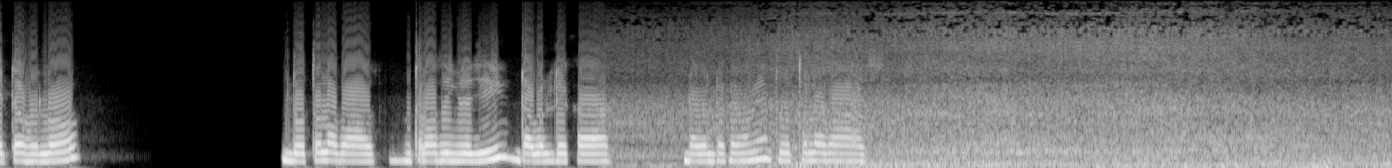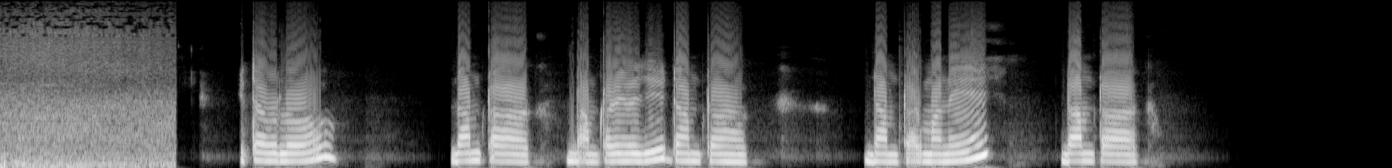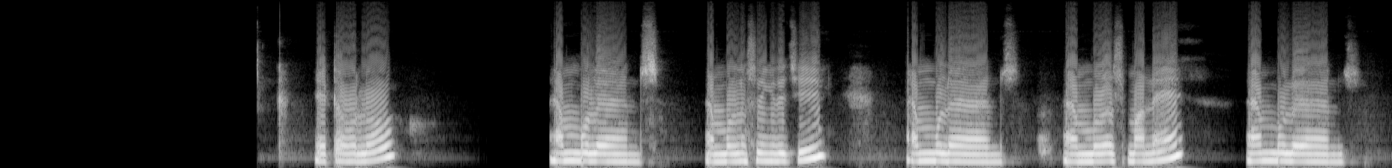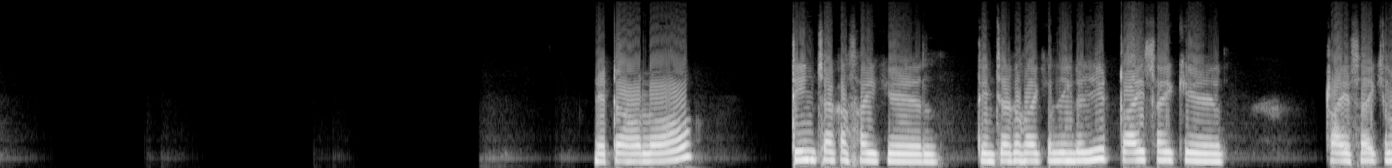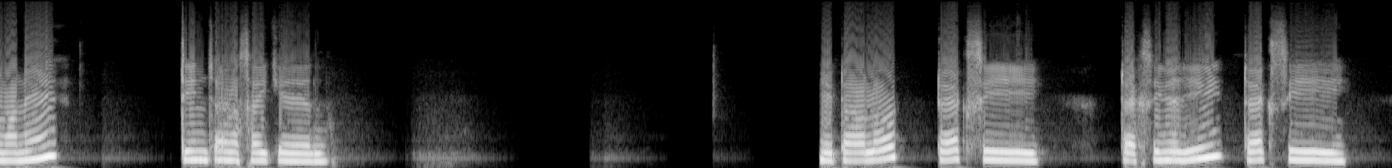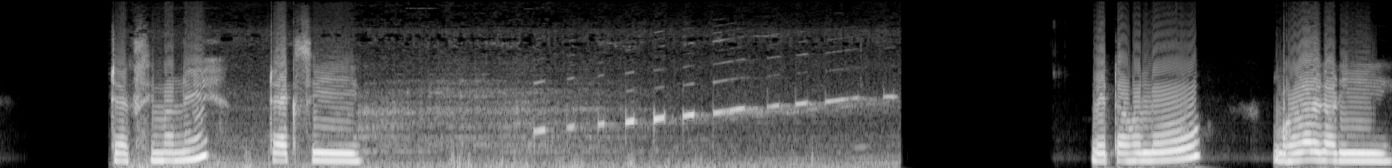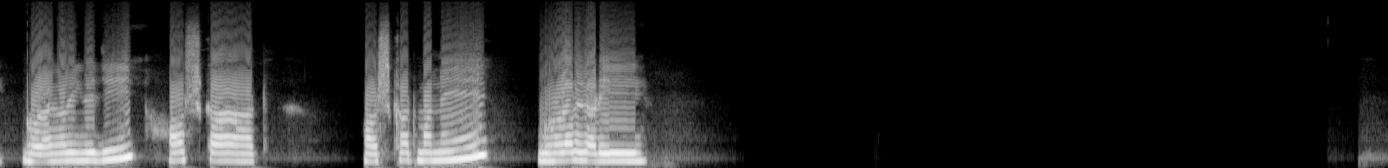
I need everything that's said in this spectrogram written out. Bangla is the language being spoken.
এটা হলো দোতলা বাস দোতলা ইংরেজি ডাবল ডেকার ডাবল ডেকার মানে দোতলা বাস এটা হলো ডামটাক ডামটাক ইংরেজি ডামটাক ডামটাক মানে ডামটাক এটা হলো অ্যাম্বুলেন্স অ্যাম্বুলেন্স ইংরেজি অ্যাম্বুলেন্স অ্যাম্বুলেন্স মানে অ্যাম্বুলেন্স এটা হলো তিন চাকা সাইকেল, তিন চাকা সাইকেল ইংরেজি ট্রাই সাইকেল ট্রাই সাইকেল মানে তিন চাকা সাইকেল। এটা হলো ট্যাক্সি। ট্যাক্সি ইংরেজি ট্যাক্সি। ট্যাক্সি মানে ট্যাক্সি। এটা হলো ঘোড়ার গাড়ি। ঘোড়ার গাড়ি ইংরেজি হর্স কার্ট হর্স কার্ট মানে ঘোড়ার গাড়ি।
